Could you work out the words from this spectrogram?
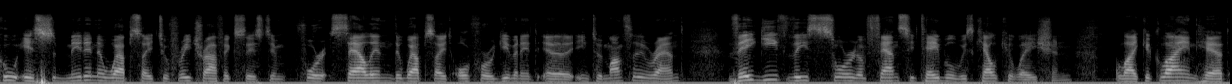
who is submitting a website to free traffic system for selling the website or for giving it uh, into monthly rent they give this sort of fancy table with calculation like a client had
